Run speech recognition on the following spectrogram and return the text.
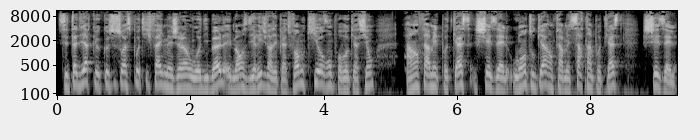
C'est-à-dire que que ce soit Spotify, Magellan ou Audible, eh ben on se dirige vers des plateformes qui auront pour vocation à enfermer le podcast chez elles, ou en tout cas enfermer certains podcasts chez elles.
